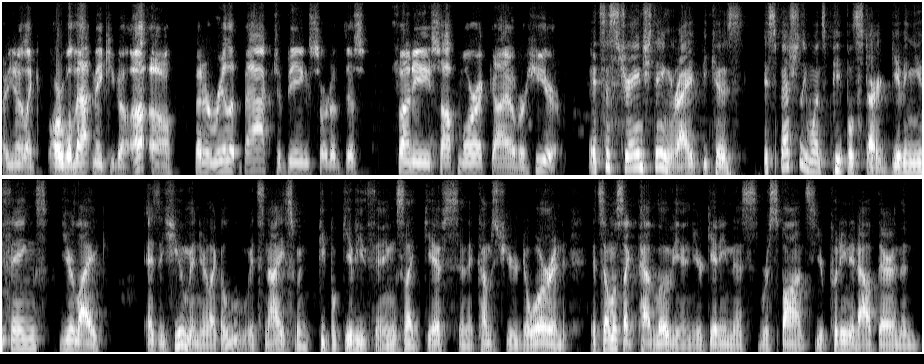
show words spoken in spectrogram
Are you know, like, or will that make you go, uh oh, better reel it back to being sort of this funny sophomoric guy over here? It's a strange thing, right? Because especially once people start giving you things, you're like, as a human, you're like, oh, it's nice when people give you things like gifts and it comes to your door. And it's almost like Pavlovian. You're getting this response, you're putting it out there, and then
